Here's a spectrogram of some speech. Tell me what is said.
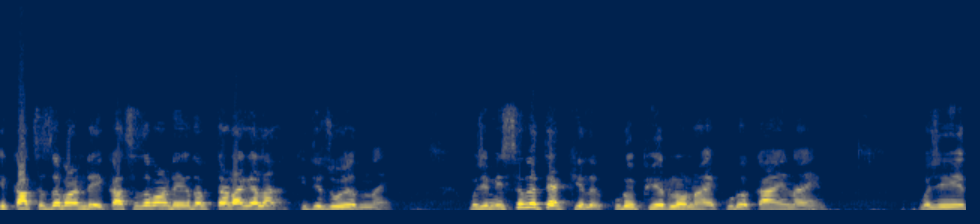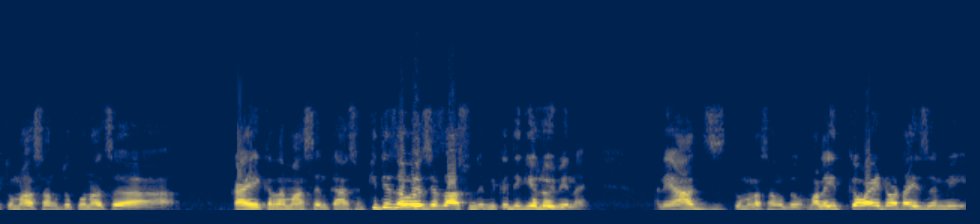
हे काचचं भांड आहे. काचचं भांड एकदा तडा गेला की ते जुळत नाही. म्हणजे मी सगळं त्याग केलं. कुठं फिरलो नाही कुठं काय नाही. म्हणजे तुम्हाला सांगतो कोणाचा कार्यक्रम असेल काय असेल किती जवळच्याचा असून दे मी कधी गेलोय बी नाही. आणि आज तुम्हाला सांगतो मला इतकं वाईट वाटायचं मी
